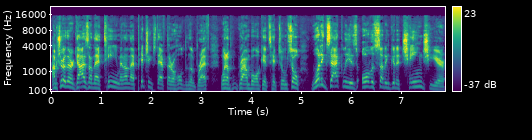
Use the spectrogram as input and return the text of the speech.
I'm sure there are guys on that team and on that pitching staff that are holding the breath when a ground ball gets hit to them. So, what exactly is all of a sudden going to change here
